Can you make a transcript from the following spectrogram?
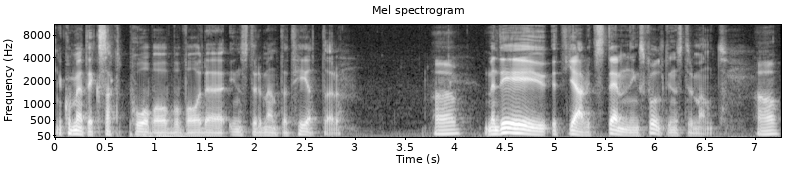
Nu kommer jag inte exakt på vad, vad det instrumentet heter. Ja, Men det är ju ett jävligt stämningsfullt instrument. ja.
